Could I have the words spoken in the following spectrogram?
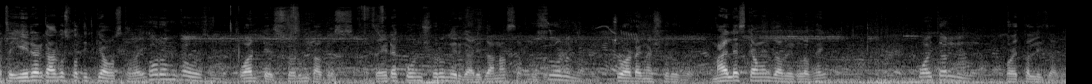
আচ্ছা এটার কাগজপত্রের কি অবস্থা ভাই? গরম কাগজ। ওয়ান টেস্ট শোরুম কাগজ। আচ্ছা এটা কোন শোরুমের গাড়ি? জানা আছে আপনার চুয়ান্ন চুয়াডাঙ্গা শোরুমে। মাইলেজ কেমন যাবে এগুলো ভাই? পঁয়তাল্লিশ পঁয়তাল্লিশ যাবে।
